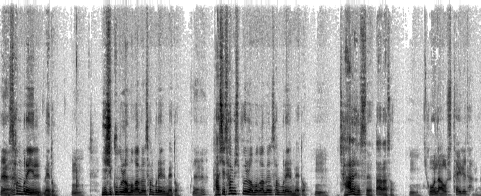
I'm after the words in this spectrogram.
네. 3분의 1 매도. 음. 29불 넘어가면 3분의 1 매도. 네. 다시 30불 넘어가면 3분의 1 매도. 음. 잘 했어요. 따라서. 음. 그거 나하고 스타일이 다르네.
